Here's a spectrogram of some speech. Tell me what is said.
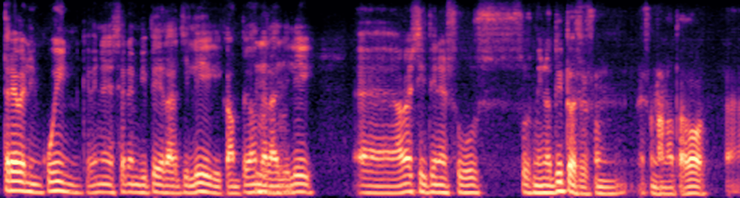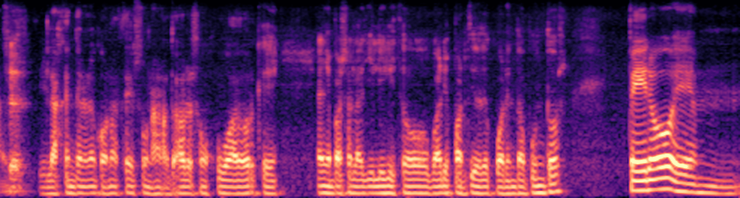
Trevelin Quinn, que viene de ser MVP de la G-League y campeón de la G-League. a ver si tiene sus, minutitos. Es un, es un anotador. Si la gente no lo conoce, es un anotador. Es un jugador que el año pasado en la G-League hizo varios partidos de 40 puntos. Pero em,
